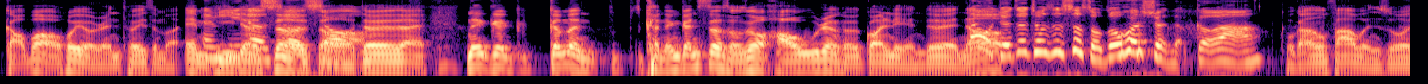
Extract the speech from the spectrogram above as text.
搞不好会有人推什么 MP 的射手，对不对？那个根本可能跟射手座毫无任何关联，对不对？那我觉得这就是射手座会选的歌啊。我刚刚发文说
